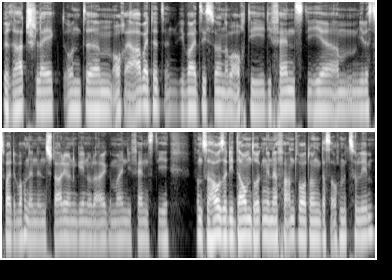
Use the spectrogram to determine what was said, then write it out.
beratschlägt und ähm, auch erarbeitet. Inwieweit siehst du dann aber auch die, die Fans, die hier am jedes zweite Wochenende ins Stadion gehen oder allgemein die Fans, die von zu Hause die Daumen drücken in der Verantwortung, das auch mitzuleben?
